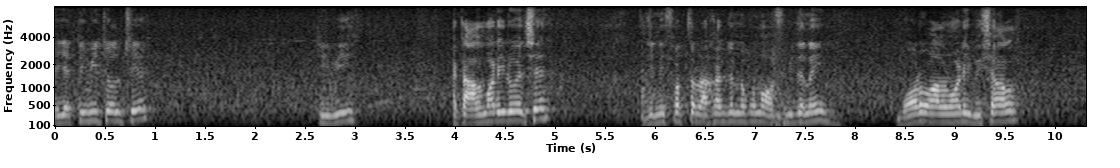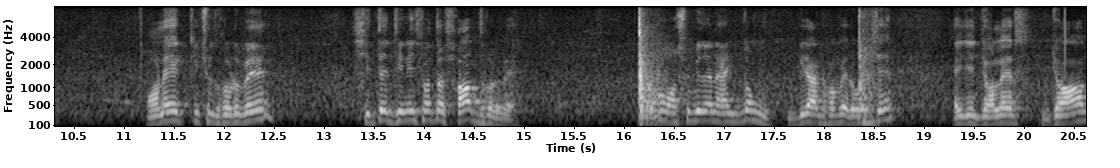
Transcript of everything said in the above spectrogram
এই যে টিভি চলছে। টিভি, একটা আলমারি রয়েছে। জিনিসপত্র রাখার জন্য কোনো অসুবিধা নেই। বড় আলমারি বিশাল। অনেক কিছু ধরবে। শীতের জিনিসপত্র সব ধরবে। কোনো অসুবিধা নেই, একদম বিরাট হবে রয়েছে। এই যে জলের জগ,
